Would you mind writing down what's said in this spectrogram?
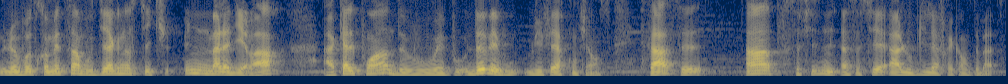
votre médecin vous diagnostique une maladie rare, À quel point devez-vous lui faire confiance? Ça, c'est un sophisme associé à l'oubli de la fréquence de base.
